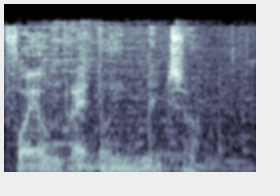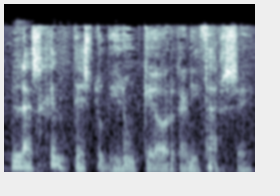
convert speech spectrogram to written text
Fue un reto inmenso. Las gentes tuvieron que organizarse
